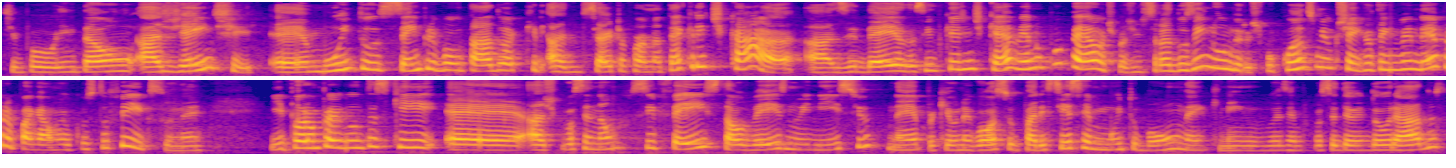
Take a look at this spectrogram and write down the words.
Tipo, então a gente é muito sempre voltado a, a, de certa forma, até criticar as ideias, assim, porque a gente quer ver no papel, tipo, a gente traduz em números, tipo, quantos milkshakes eu tenho que vender para pagar o meu custo fixo, né? E foram perguntas que é, acho que você não se fez, talvez, no início, né? Porque o negócio parecia ser muito bom, né? Que nem o exemplo que você deu em Dourados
